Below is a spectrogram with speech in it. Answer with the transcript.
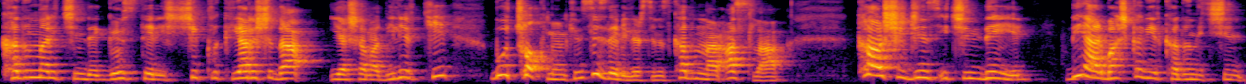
kadınlar içinde gösteriş, şıklık yarışı da yaşanabilir ki bu çok mümkün. Siz de bilirsiniz. Kadınlar asla karşı cins için değil, diğer başka bir kadın için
